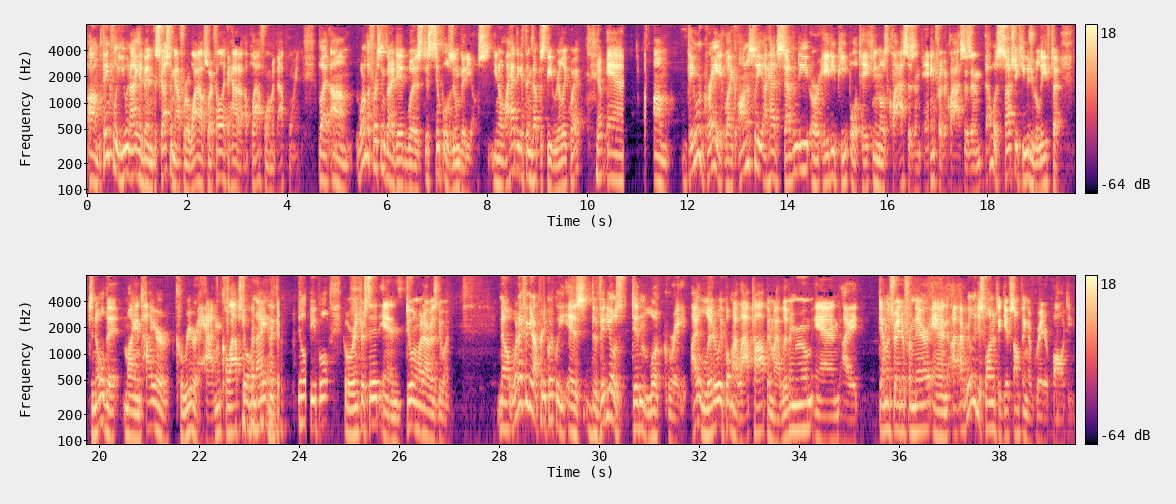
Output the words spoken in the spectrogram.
Um, thankfully, you and I had been discussing that for a while, so I felt like I had a, a platform at that point. But um, one of the first things that I did was just simple Zoom videos. You know, I had to get things up to speed really quick. Yep. And um, they were great. Like honestly, I had 70 or 80 people taking those classes and paying for the classes. And that was such a huge relief to to know that my entire career hadn't collapsed overnight and that there were still people who were interested in doing what I was doing. Now, what I figured out pretty quickly is the videos didn't look great. I literally put my laptop in my living room and I demonstrated from there. And I, I really just wanted to give something of greater quality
